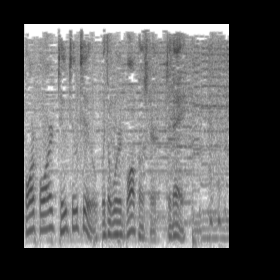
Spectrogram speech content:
44222 with the word wall poster today.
